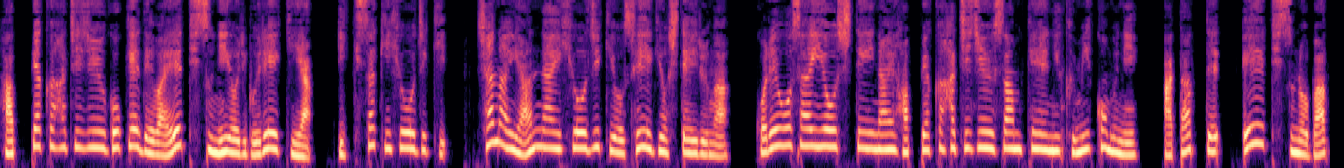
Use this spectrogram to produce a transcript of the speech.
885系ではエティスによりブレーキや行き先表示器、車内案内表示器を制御しているが、これを採用していない883系に組み込むに、あたってエーティスのバッ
